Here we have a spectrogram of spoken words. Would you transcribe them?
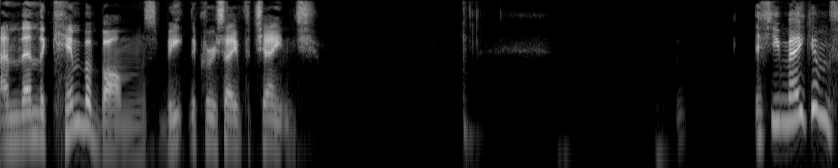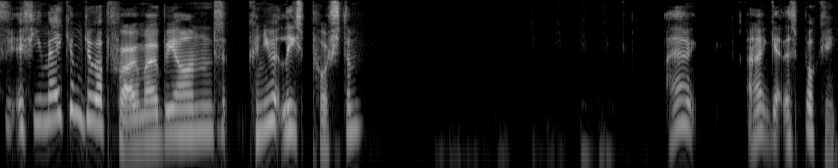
And then the Kimber Bombs beat the Crusade for Change. If you make them, if you make them do a promo beyond, can you at least push them? I don't, I don't get this booking.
